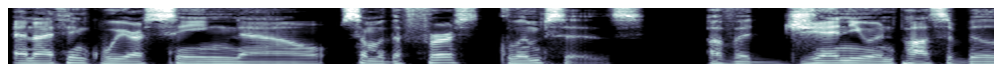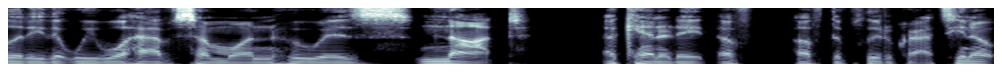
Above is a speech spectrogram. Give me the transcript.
And I think we are seeing now some of the first glimpses of a genuine possibility that we will have someone who is not a candidate of, of the plutocrats. You know,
